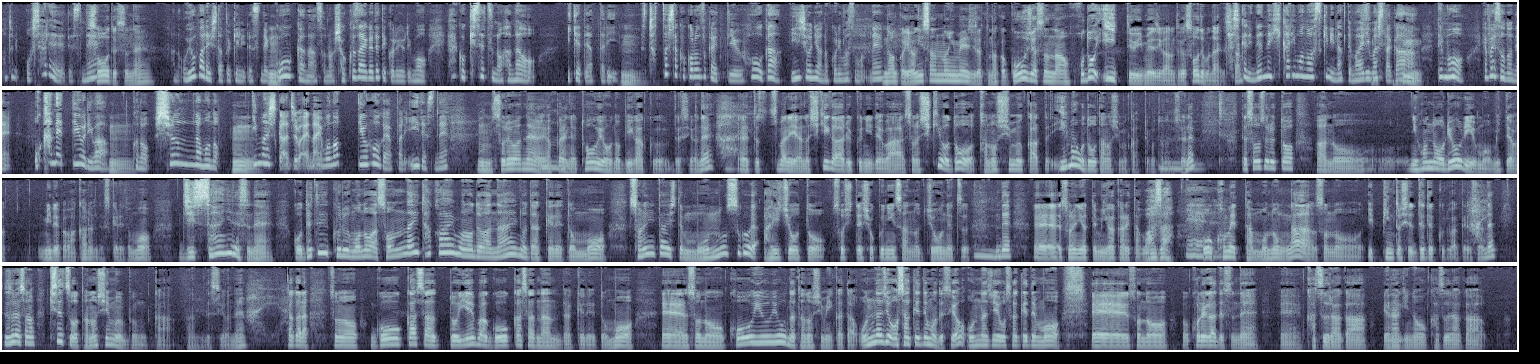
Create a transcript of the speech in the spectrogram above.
本当におしゃれですね。そうですね。あの、お呼ばれした時にですね、うん豪華なその食材が出てくるよりも、やはりこう季節の花を生けてあったり、うん。ちょっとした心遣いっていう方が印象には残りますもんね。なんか、八木さんのイメージだと、なんか、ゴージャスなほどいいっていうイメージがあるんだけど、そうでもないですか？確かに年々光り物は好きになってまいりましたが、うんでも、やっぱりそのね、お金っていうよりは、うんこの旬なもの、うん。今しか味わえないものっていう方がやっぱりいいですね。うん、それはね、んやっぱりね、東洋の美学ですよね。はいえっと、つまり、あの、四季がある国では、その四季をどう楽しむかって、今をどう楽しむかっていうことなんですよね。うんで、そうすると、あの、日本のお料理も見ては見ればわかるんですけれども、実際にですね、こう出てくるものはそんなに高いものではないのだけれども、それに対してものすごい愛情と、そして職人さんの情熱、うん、で、えー、それによって磨かれた技を込めたものが、その一品として出てくるわけですよね。はい、でそれはその季節を楽しむ文化なんですよね。はいだから、その豪華さといえば豪華さなんだけれども、えー、その、こういうような楽しみ方、同じお酒でもですよ、同じお酒でも、えー、その、これがですね、えー、カズラが、柳のカズラが、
